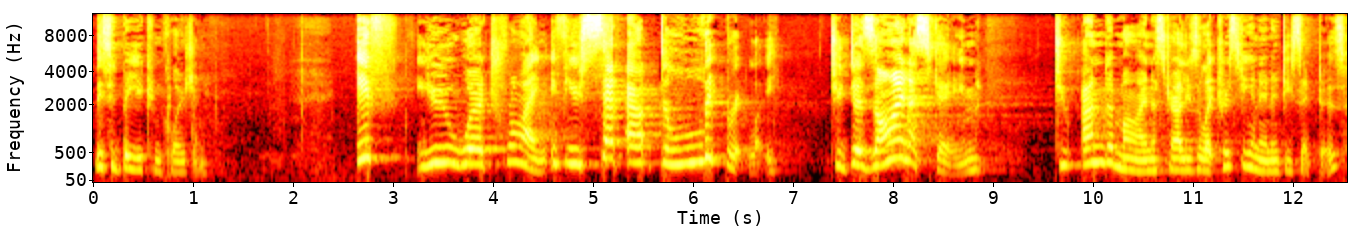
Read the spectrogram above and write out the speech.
this would be your conclusion. If you were trying, if you set out deliberately to design a scheme to undermine Australia's electricity and energy sectors,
